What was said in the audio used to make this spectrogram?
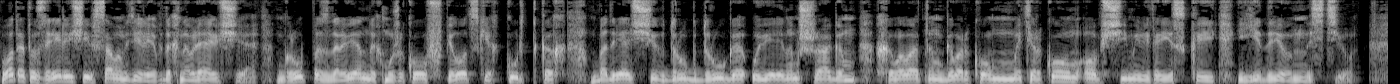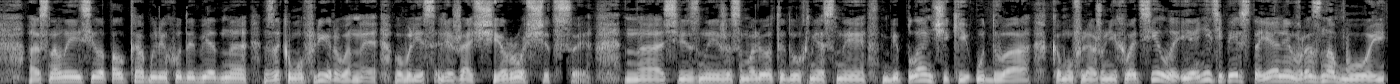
Вот это зрелище в самом деле вдохновляющее. Группа здоровенных мужиков в пилотских куртках, бодрящих друг друга уверенным шагом, хамоватым говорком-матерком общей милитаристской ядрённостью. Основные силы полка были худо-бедно закамуфлированы в лес лежащие рощицы. На связные же самолеты двухместные бипланчики У-2 камуфляжу не хватило, и они теперь стояли в разнобой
